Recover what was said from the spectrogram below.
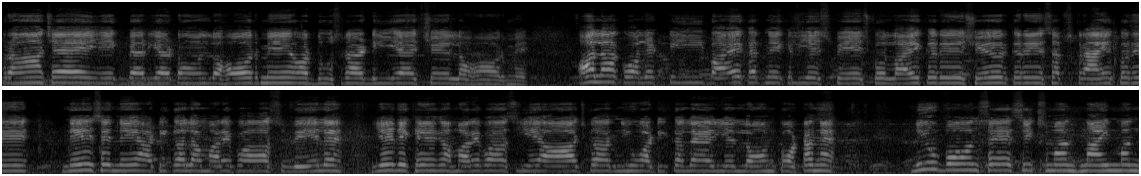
ब्रांच है, एक बैरिया टाउन लाहौर में और दूसरा डी एच लाहौर में। आला क्वालिटी बाय करने के लिए इस पेज को लाइक करें, शेयर करें, सब्सक्राइब करें। नए से नए आर्टिकल हमारे पास वेल है। ये देखें हमारे पास ये आज का न्यू आर्टिकल है, ये लॉन कॉटन है। न्यू बॉर्न से सिक्स मंथ नाइन मंथ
